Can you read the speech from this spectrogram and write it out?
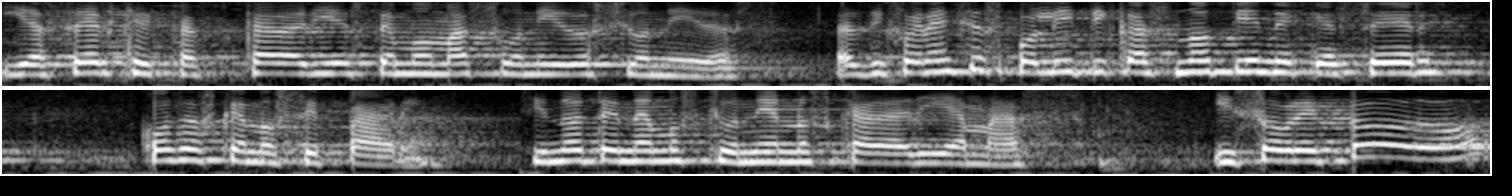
y hacer que cada día estemos más unidos y unidas. Las diferencias políticas no tienen que ser cosas que nos separen, sino tenemos que unirnos cada día más. Y sobre todo,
